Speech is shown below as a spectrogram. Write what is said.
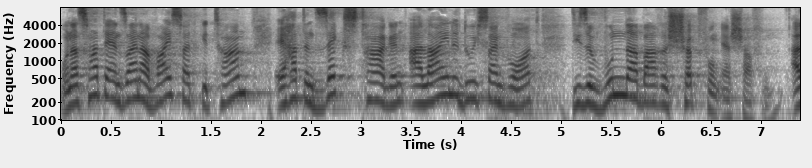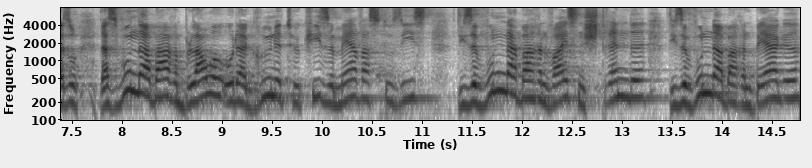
Und das hat er in seiner Weisheit getan. Er hat in sechs Tagen alleine durch sein Wort diese wunderbare Schöpfung erschaffen. Also das wunderbare blaue oder grüne türkise Meer, was du siehst, diese wunderbaren weißen Strände, diese wunderbaren Berge.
